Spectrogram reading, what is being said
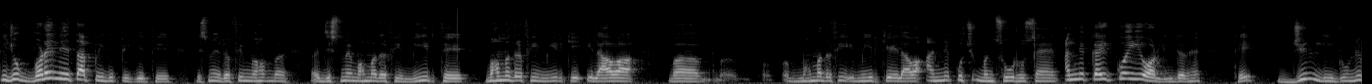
कि जो बड़े नेता पीडीपी के थे, जिसमें रफ़ी मोहम्मद जिसमें मोहम्मद रफ़ी मीर थे, मोहम्मद रफ़ी मीर के अलावा मोहम्मद रफ़ी मीर के अलावा अन्य कुछ मंसूर हुसैन, अन्य कई, कोई और लीडर हैं, थे जिन लीडरों ने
